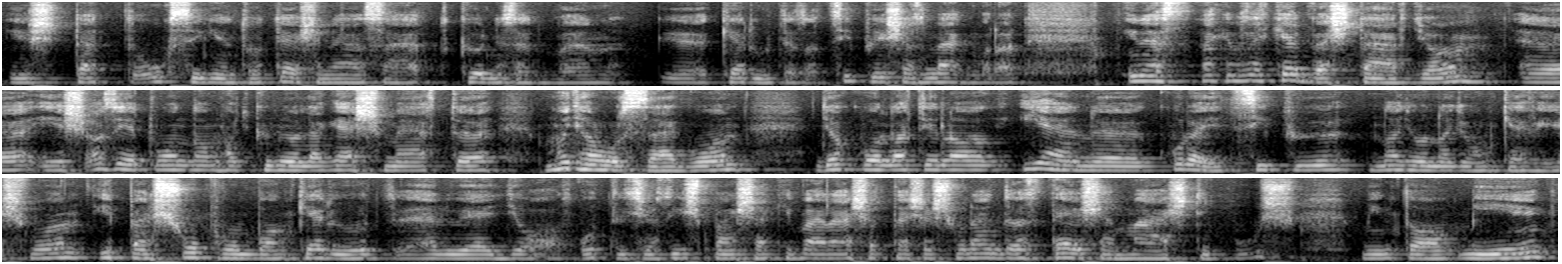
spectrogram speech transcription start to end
és tehát oxigéntől teljesen elzárt környezetben került ez a cipő, és ez megmaradt. Én ezt, nekem ez egy kedves tárgya, és azért mondom, hogy különleges, mert Magyarországon gyakorlatilag ilyen korai cipő nagyon-nagyon kevés van. Éppen Sopronban került elő egy, az, ott is az ispánsági válásatása során, de az teljesen más típus, mint a miénk.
